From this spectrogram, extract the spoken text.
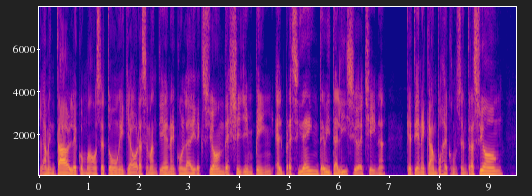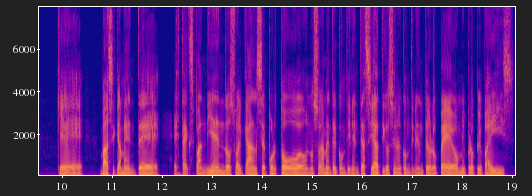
lamentable con Mao Zedong y que ahora se mantiene con la dirección de Xi Jinping, el presidente vitalicio de China, que tiene campos de concentración, que básicamente está expandiendo su alcance por todo, no solamente el continente asiático, sino el continente europeo, mi propio país.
